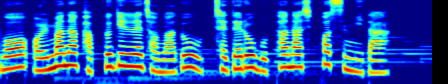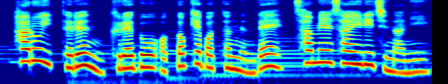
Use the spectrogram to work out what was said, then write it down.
뭐 얼마나 바쁘길래 전화도 제대로 못하나 싶었습니다. 하루 이틀은 그래도 어떻게 버텼는데 3일 4일이 지나니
